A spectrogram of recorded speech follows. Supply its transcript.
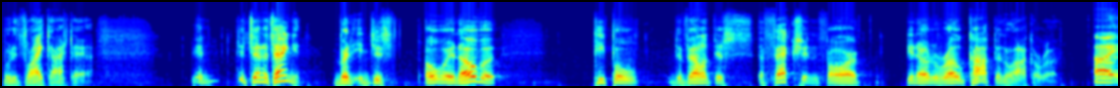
what it's like out there. And it's entertaining, but it just over and over, people develop this affection for, you know, the rogue cop in the locker room. Uh,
